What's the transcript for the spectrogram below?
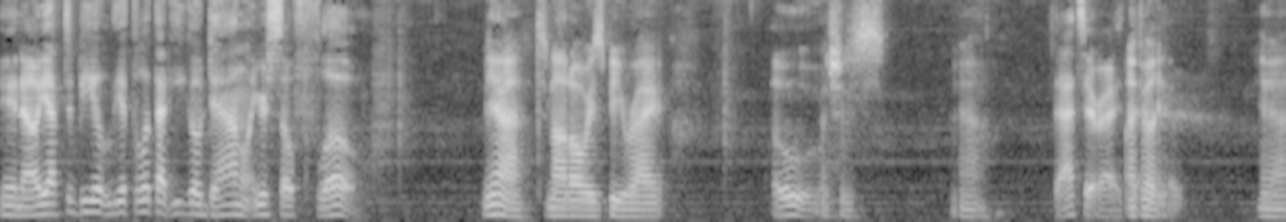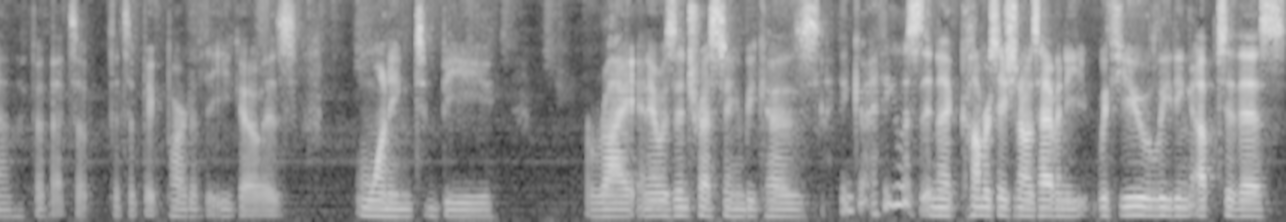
you know you have to be you have to let that ego down let yourself flow yeah, to not always be right, oh which is, yeah. that's it right there. I feel like, yeah, but that's a that's a big part of the ego is wanting to be right. And it was interesting because I think I think it was in a conversation I was having with you leading up to this.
